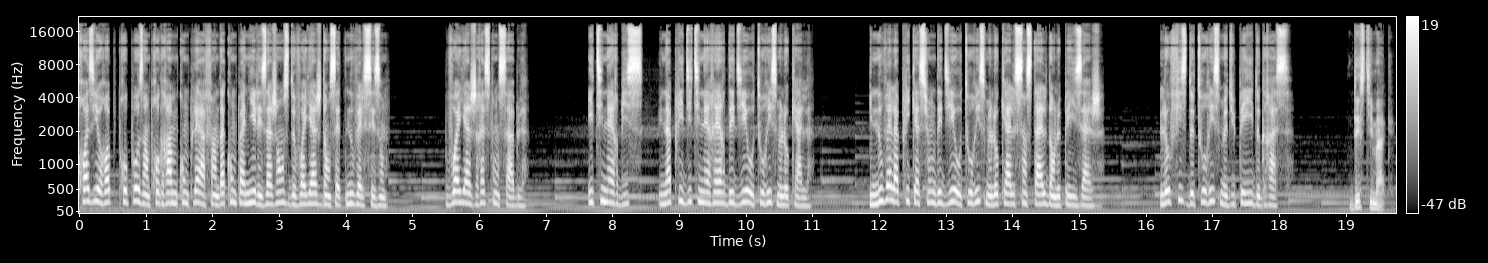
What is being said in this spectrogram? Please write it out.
Croisi Europe propose un programme complet afin d'accompagner les agences de voyage dans cette nouvelle saison. Voyage responsable. Itinerbis, une appli d'itinéraire dédiée au tourisme local. Une nouvelle application dédiée au tourisme local s'installe dans le paysage. L'Office de tourisme du pays de Grasse. Destimac.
